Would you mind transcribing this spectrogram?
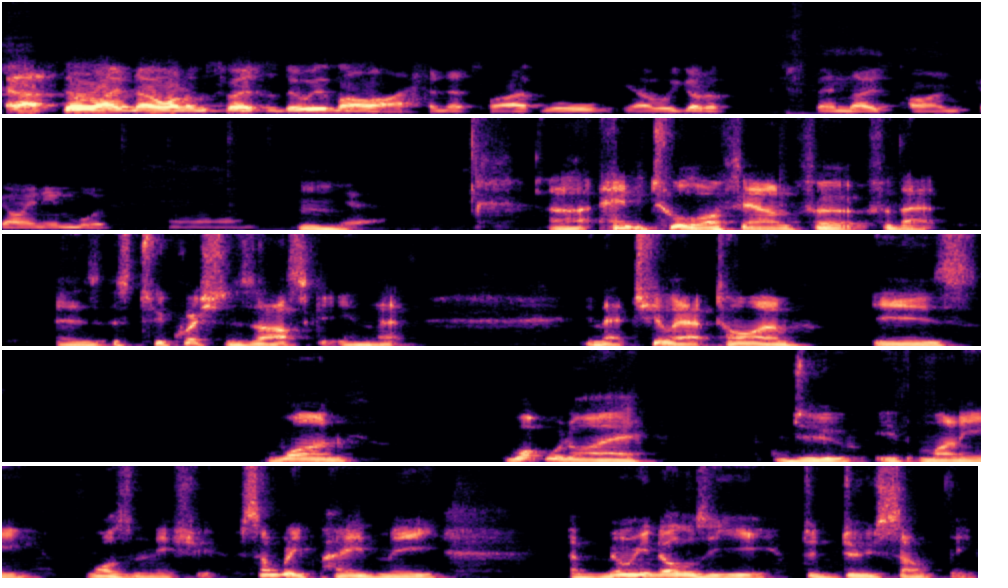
and I still don't know what I'm supposed to do with my life. And that's like, well, you know, we got to spend those times going inward. Um, mm. Yeah. Uh, handy tool I found for for that is, is two questions asked in that in that chill out time is one, what would I do if money was an issue. If somebody paid me a million dollars a year to do something,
